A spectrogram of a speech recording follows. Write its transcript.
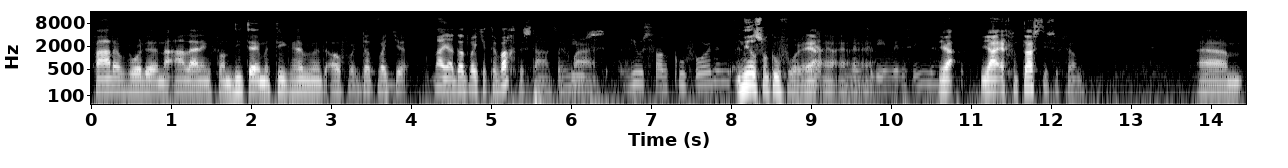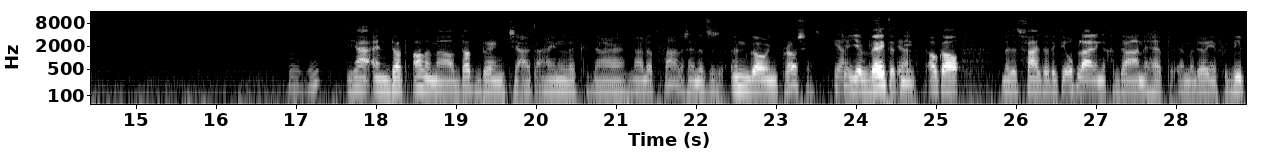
vader worden. Naar aanleiding van die thematiek hebben we het over dat wat je, nou ja, dat wat je te wachten staat, zeg maar. nieuws, nieuws van Koevoorden. Niels van Koevoorde, ja. Ja, ja, mensen die hem willen zien. de- Ja, ja, echt fantastische film. Ehm, Mhm. Ja, en dat allemaal, dat brengt je uiteindelijk naar, naar dat vader zijn. Dat is een ongoing process. Ja, Je, je weet het ja. niet. Ook al met het feit dat ik die opleidingen gedaan heb en me erin verdiep.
